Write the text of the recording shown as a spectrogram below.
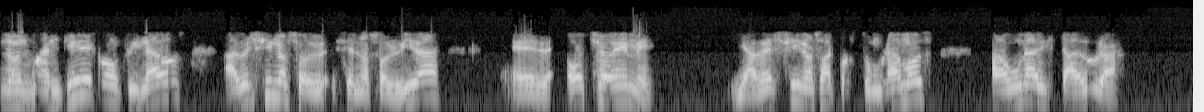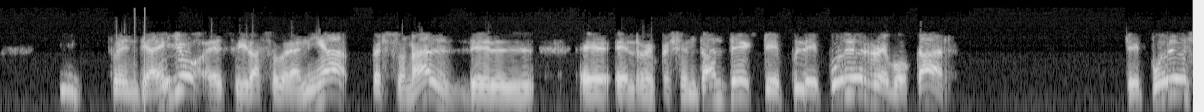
nos mantiene confinados a ver si nos, se nos olvida el 8M y a ver si nos acostumbramos a una dictadura. Y frente a ello, es decir, la soberanía personal del eh, representante que le puede revocar, que puedes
